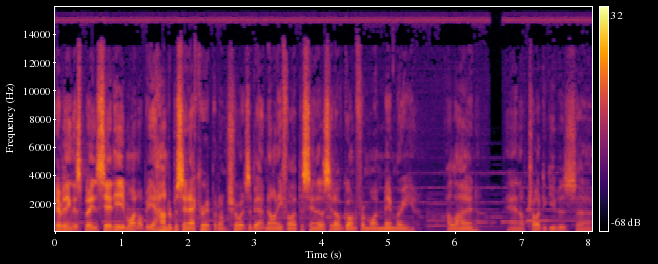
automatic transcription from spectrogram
Everything that's been said here might not be 100% accurate, but I'm sure it's about 95%. As I said, I've gone from my memory alone, and I've tried to give as uh,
